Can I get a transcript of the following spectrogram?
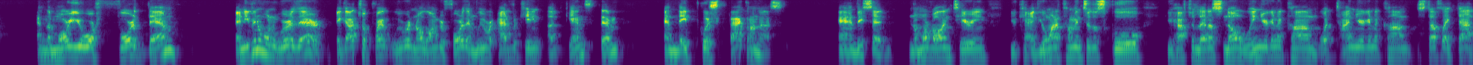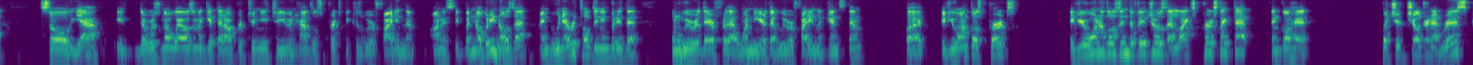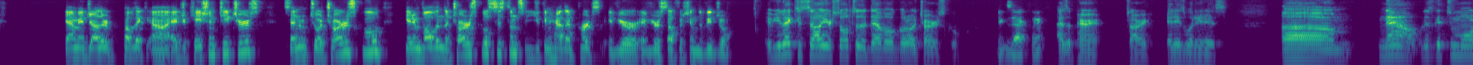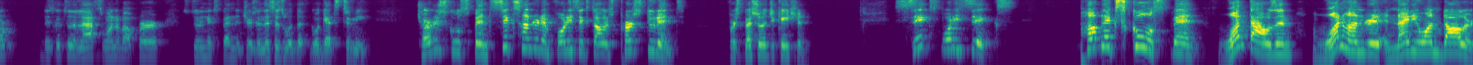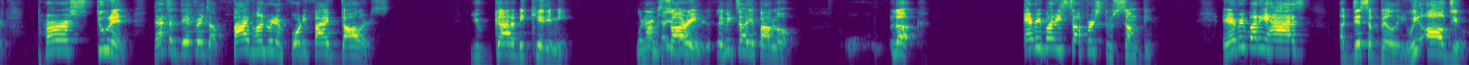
and the more you were for them, and even when we were there, it got to a point we were no longer for them. We were advocating against them, and they pushed back on us. And they said, no more volunteering. You can if you want to come into the school, you have to let us know when you're gonna come, what time you're gonna come, stuff like that. So yeah, it, there was no way I was gonna get that opportunity to even have those perks because we were fighting them, honestly. But nobody knows that, and we never told anybody that when we were there for that one year that we were fighting against them. But if you want those perks, if you're one of those individuals that likes perks like that, then go ahead. Put your children at risk, damage other public uh, education teachers, send them to a charter school, get involved in the charter school system so you can have that perks if you're if you're a selfish individual. If you like to sell your soul to the devil, go to a charter school. Exactly. As a parent, sorry, it is what it is. Um, now let's get to more. Let's get to the last one about per student expenditures, and this is what the, what gets to me. Charter schools spend six hundred and forty-six dollars per student for special education. Six forty-six. Public schools spend one thousand one hundred and ninety-one dollars per student. That's a difference of five hundred and forty-five dollars. You gotta be kidding me. I'm sorry. Let me tell you, Pablo. Look, everybody suffers through something. Everybody has a disability. We all do.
